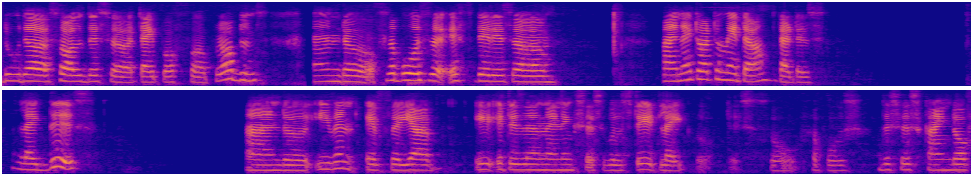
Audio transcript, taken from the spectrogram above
do the solve this uh, type of uh, problems. And uh, suppose if there is a finite automata that is like this and uh, even if uh, yeah it, is an inaccessible state like this. So suppose this is kind of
